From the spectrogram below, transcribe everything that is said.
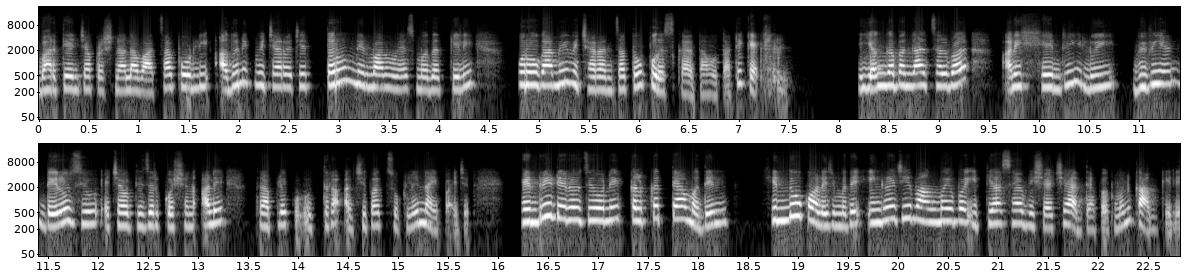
भारतीयांच्या प्रश्नाला वाचा फोडली आधुनिक विचाराचे तरुण निर्माण होण्यास मदत केली पुरोगामी विचारांचा तो पुरस्कारता होता. ठीक आहे? यंग बंगाल चळवळ आणि हेनरी लुई विवियन डेरोझिओ याच्यावरती जर क्वेश्चन आले तर आपले उत्तर अजिबात चुकले नाही पाहिजेत. हेनरी डेरोझिओने कलकत्त्यामधील हिंदू कॉलेजमध्ये इंग्रजी वाङ्मय व इतिहास या विषयाचे अध्यापक म्हणून काम केले.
